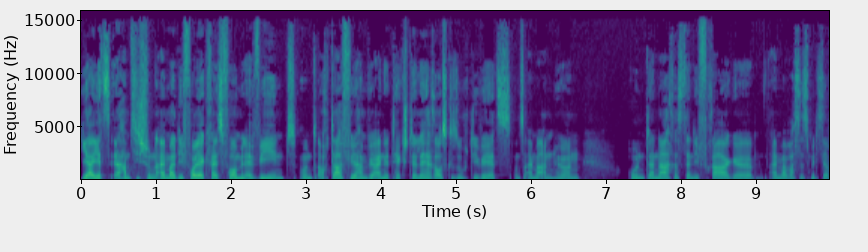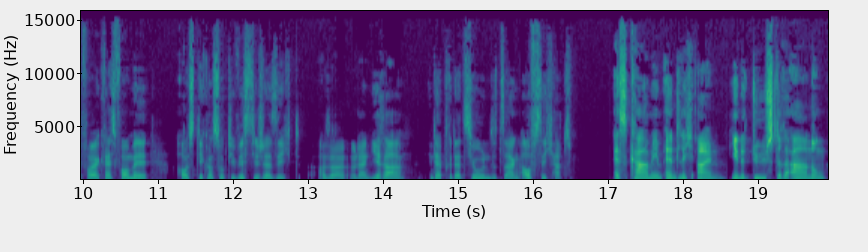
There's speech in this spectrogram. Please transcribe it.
Ja, jetzt haben Sie schon einmal die Feuerkreisformel erwähnt und auch dafür haben wir eine Textstelle herausgesucht, die wir jetzt uns einmal anhören. Und danach ist dann die Frage, einmal, was ist mit dieser Feuerkreisformel aus dekonstruktivistischer Sicht, also oder in Ihrer Interpretation sozusagen auf sich hat? Es kam ihm endlich ein, jene düstere Ahnung,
